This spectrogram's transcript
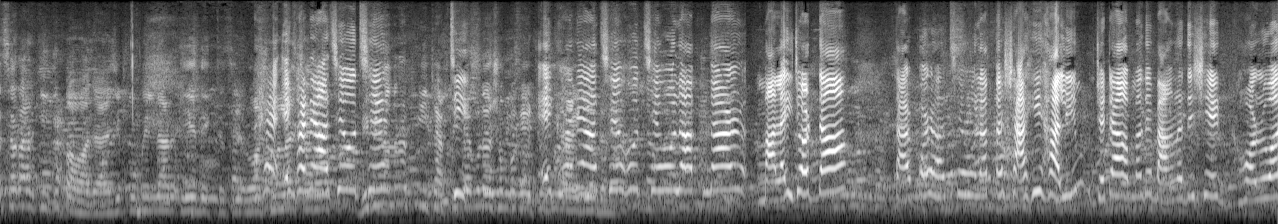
এছাড়া আর কি কি পাওয়া যায়? যে কুমিল্লার ইয়ে দেখতেছি হ্যাঁ এখানে আছে হচ্ছে এখানে আছে হচ্ছে হলো আপনার মালাই জর্দা তারপর আছে হলো আপনার শাহি হালিম, যেটা আমাদের বাংলাদেশের ঘরোয়া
